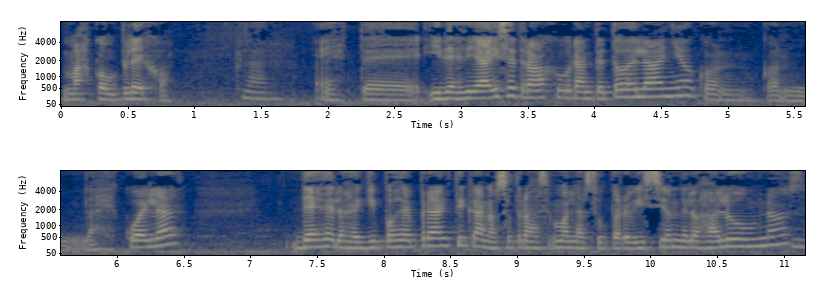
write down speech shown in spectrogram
más complejo. Claro. Este, y desde ahí se trabaja durante todo el año con, las escuelas. Desde los equipos de práctica nosotros hacemos la supervisión de los alumnos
